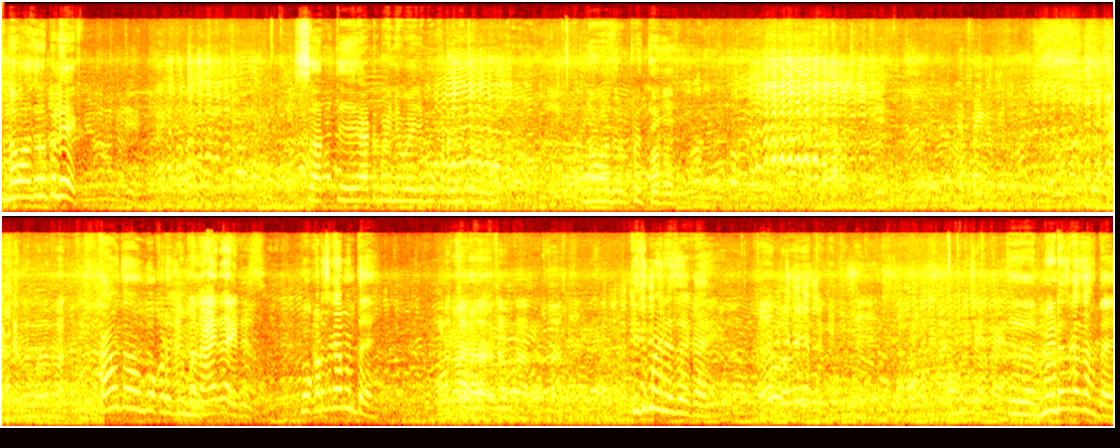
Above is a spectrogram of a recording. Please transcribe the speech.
नऊ हजार रुपये एक सात ते आठ महिने वयाची बोकड मित्रांनो. नऊ हजार रुपये प्रत्येकी. काय म्हणता मग बोकडाची किंमत? नाही राहिलंच बोकडाचं काय म्हणताय? किती महिन्याचं आहे काय? ते मेंढ्याचं काय सांगताय?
